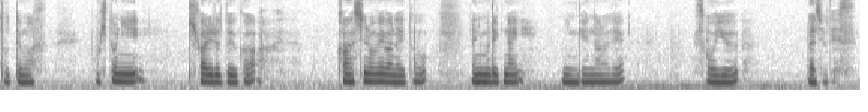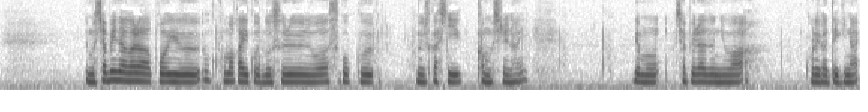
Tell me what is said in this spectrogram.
撮ってます。こう人に聞かれるというか、監視の目がないと何もできない人間なのでそういうラジオです。でも喋りながらこういう細かいことをするのはすごく難しいかもしれない。でも喋らずにはこれができない。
